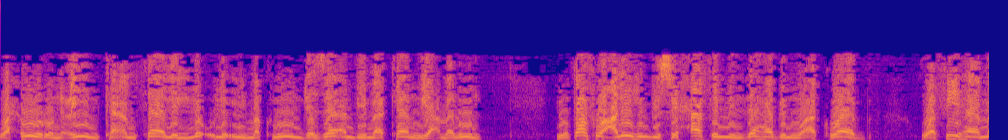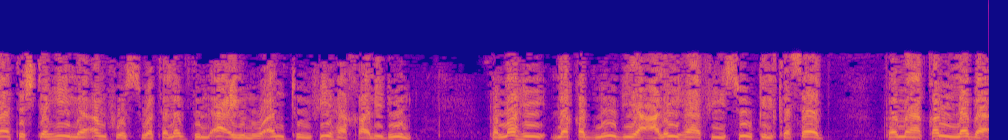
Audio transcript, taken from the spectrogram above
وحور عين كأمثال اللؤلؤ المكنون جزاء بما كانوا يعملون. يطاف عليهم بصحاف من ذهب وأكواب وفيها ما تشتهي الأنفس وتلذ الأعين وأنتم فيها خالدون. تالله لقد نودي عليها في سوق الكساد فما قلب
